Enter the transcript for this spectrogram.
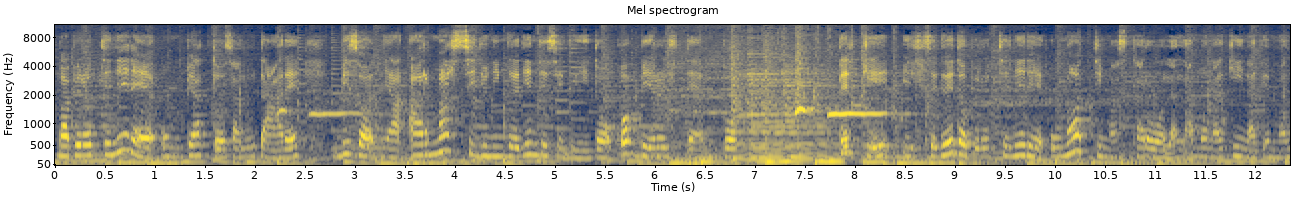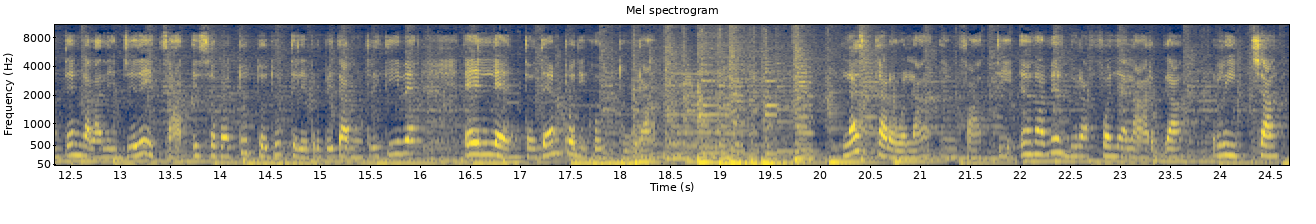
ma per ottenere un piatto salutare bisogna armarsi di un ingrediente segreto, ovvero il tempo. Perché il segreto per ottenere un'ottima scarola alla monachina che mantenga la leggerezza e soprattutto tutte le proprietà nutritive è il lento tempo di cottura. La scarola, infatti, è una verdura a foglia larga, riccia,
